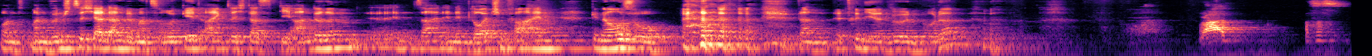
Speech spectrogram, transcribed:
und man wünscht sich ja dann, wenn man zurückgeht, eigentlich, dass die anderen äh, in, sein, in dem deutschen Verein genauso dann äh, trainieren würden, oder? Ja, das ist,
